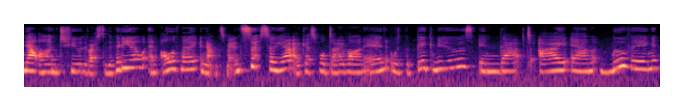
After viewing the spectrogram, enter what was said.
Now on to the rest of the video and all of my announcements. So yeah, I guess we'll dive on in with the big news in that I am moving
